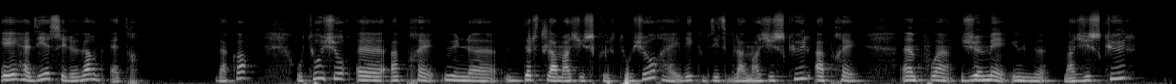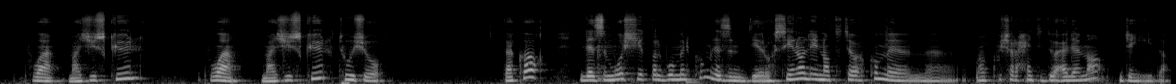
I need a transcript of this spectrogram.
Et hadia, c'est le verbe être. D'accord Ou toujours euh, après une dirt la majuscule, toujours, la majuscule, après un point, je mets une majuscule, point majuscule, point majuscule, toujours داكوغ لازم واش يطلبوا منكم؟ لازم ديروه. سينو لي نوت تاعكم ما نكونش رايحين تدوا علامه جيدة.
